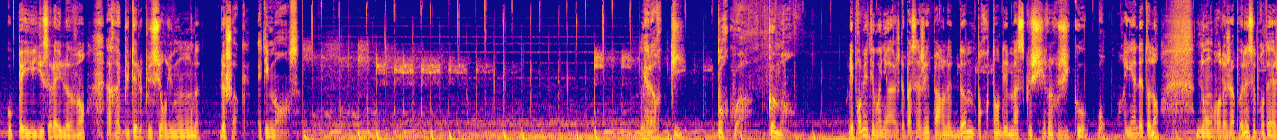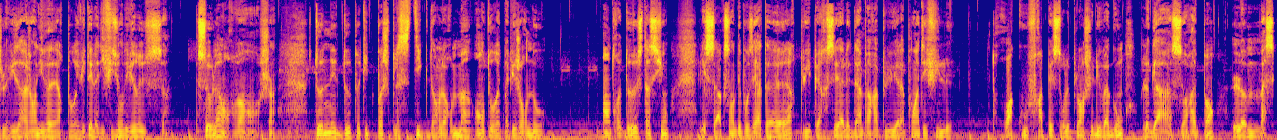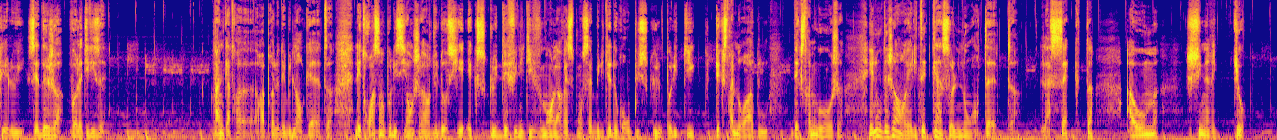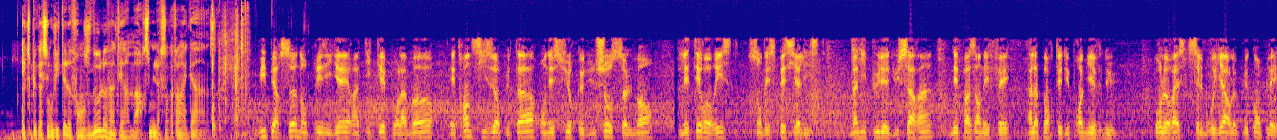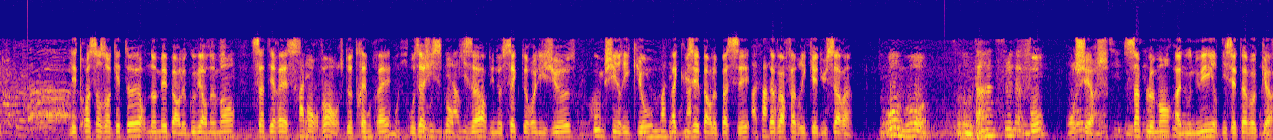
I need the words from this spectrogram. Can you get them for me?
Au pays du soleil levant, réputé le plus sûr du monde, le choc est immense. Mais alors qui Pourquoi Comment? Les premiers témoignages de passagers parlent d'hommes portant des masques chirurgicaux. Bon, rien d'étonnant. Nombre de Japonais se protègent le visage en hiver pour éviter la diffusion des virus. Ceux-là, en revanche, tenaient deux petites poches plastiques dans leurs mains entourées de papiers journaux. Entre deux stations, les sacs sont déposés à terre, puis percés à l'aide d'un parapluie à la pointe effilée. Trois coups frappés sur le plancher du wagon, le gaz se répand, l'homme masqué, lui, s'est déjà volatilisé. 24 heures après le début de l'enquête, les 300 policiers en charge du dossier excluent définitivement la responsabilité de groupuscules politiques d'extrême droite ou d'extrême gauche, et n'ont déjà en réalité qu'un seul nom en tête, la secte Aum Shinrikyo. Explication JT de France 2 le 21 mars 1995. Huit personnes ont pris hier un ticket pour la mort et 36 heures plus tard, on est sûr que d'une chose seulement, les terroristes sont des spécialistes manipuler du sarin n'est pas en effet à la portée du premier venu. Pour le reste, c'est le brouillard le plus complet. Les 300 enquêteurs nommés par le gouvernement s'intéressent en revanche de très près aux agissements bizarres d'une secte religieuse, Um Shinrikyo, accusée par le passé d'avoir fabriqué du sarin. Faux, on cherche simplement à nous nuire, dit cet avocat.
